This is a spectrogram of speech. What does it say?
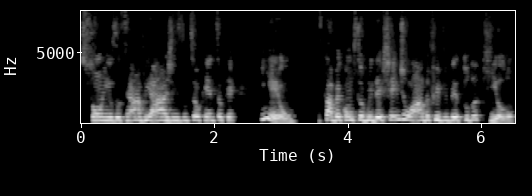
sonhos, assim, ah, viagens, não sei o que, não sei o que. E eu, sabe, é como se eu me deixei de lado e fui viver tudo aquilo.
